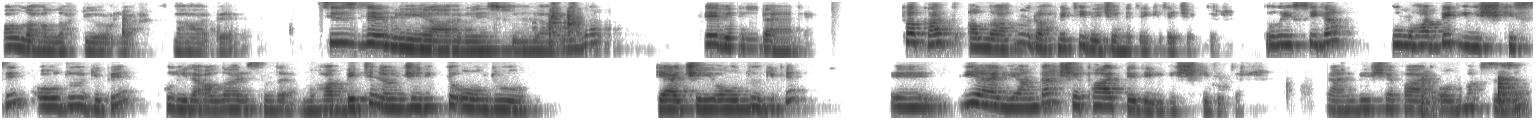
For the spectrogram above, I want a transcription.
Allah Allah diyorlar sahabe. Siz de mi ya Resulallah? Evet ben de. Fakat Allah'ın rahmetiyle cennete girecektir. Dolayısıyla bu muhabbet ilişkisi olduğu gibi kul ile Allah arasında muhabbetin öncelikli olduğu gerçeği olduğu gibi e, diğer yandan şefaatle de ilişkilidir. Yani bir şefaat olmaksızın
